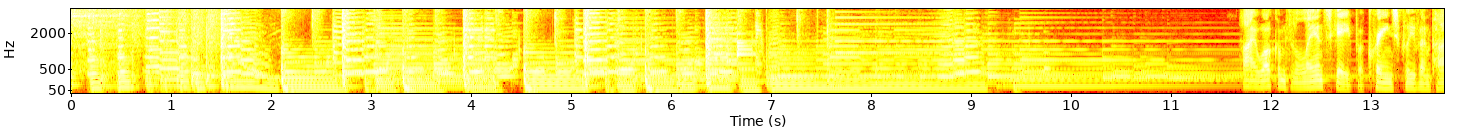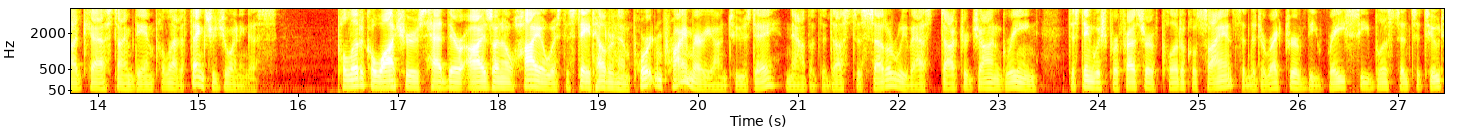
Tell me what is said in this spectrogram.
Hi, welcome to The Landscape, a Crain's Cleveland podcast. I'm Dan Paletta. Thanks for joining us. Political watchers had their eyes on Ohio as the state held an important primary on Tuesday. Now that the dust has settled, we've asked Dr. John Green, Distinguished Professor of Political Science and the Director of the Ray C. Bliss Institute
